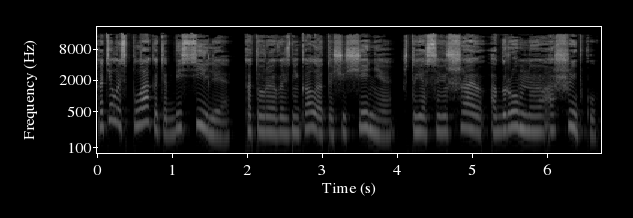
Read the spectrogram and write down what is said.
Хотелось плакать от бессилия, которое возникало от ощущения, что я совершаю огромную ошибку.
